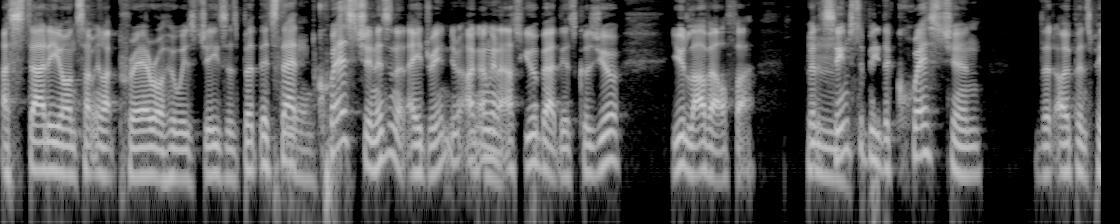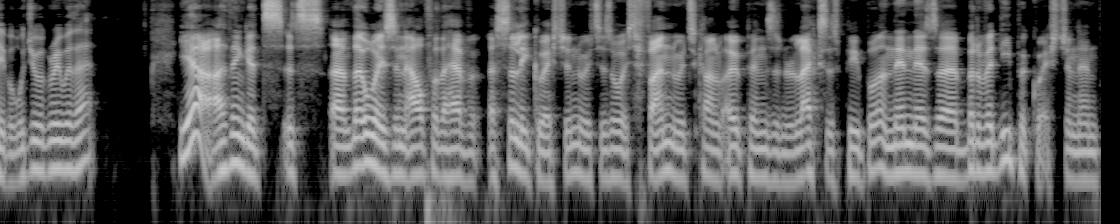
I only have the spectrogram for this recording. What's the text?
a study on something like prayer or who is Jesus. But it's that Yeah. question, isn't it, Adrian? You know, I'm Mhm. going to ask you about this because you you love Alpha, but it Mm. seems to be the question that opens people. Would you agree with that? Yeah, I think it's it's um, they always in alpha they have a silly question, which is always fun, which kind of opens and relaxes people, and then there's a bit of a deeper question, and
